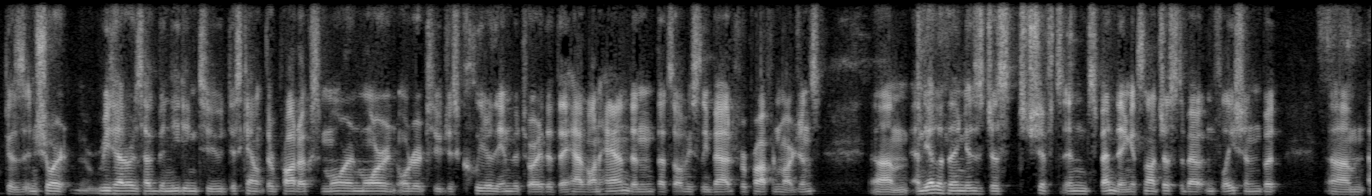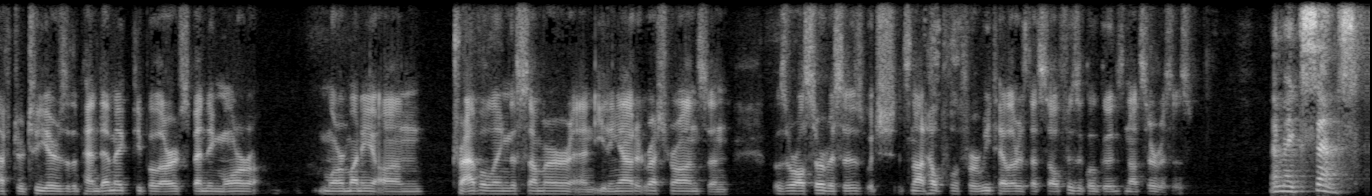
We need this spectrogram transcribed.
because in short, retailers have been needing to discount their products more and more in order to just clear the inventory that they have on hand, and that's obviously bad for profit margins. Um, and the other thing is just shifts in spending. It's not just about inflation, but um, after two years of the pandemic, people are spending more more money on traveling this summer and eating out at restaurants, and those are all services, which it's not helpful for retailers that sell physical goods, not services. That makes sense.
